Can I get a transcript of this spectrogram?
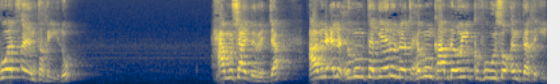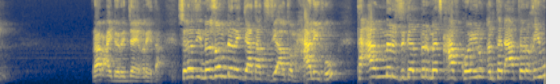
ክወፅእ እንተኽኢሉ ሓሙሻይ ደረጃ ኣብ ልዕሊ ሕሙም ተገይሩ ነቲ ሕሙም ካብ ደዊኡ ክፍውሶ እንተኽኢሉ ራብዓይ ደረጃ ይቕሬታ ስለዚ ነዞም ደረጃታት እዚኣቶም ሓሊፉ ተኣምር ዝገብር መፅሓፍ ኮይኑ እንተ ደኣ ተረኺቡ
